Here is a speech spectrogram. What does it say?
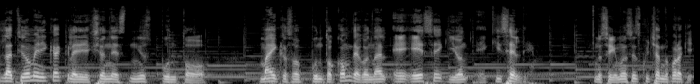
Latinoamérica, que la dirección es news.microsoft.com diagonal ES-XL. Nos seguimos escuchando por aquí.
